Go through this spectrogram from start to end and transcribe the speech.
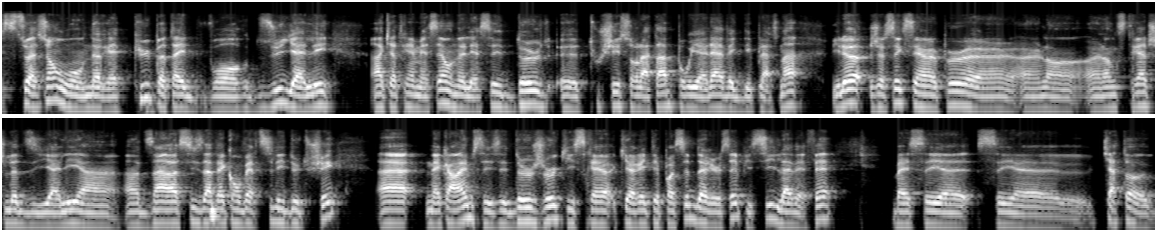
situations où on aurait pu peut-être voir dû y aller en quatrième essai, on a laissé deux euh, toucher sur la table pour y aller avec des placements. Puis là, je sais que c'est un peu un, long, stretch d'y aller en, disant ah, s'ils avaient converti les deux touchés. mais quand même, c'est deux jeux qui, seraient, qui auraient été possibles de réussir. Puis s'ils l'avaient fait, ben c'est 14.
